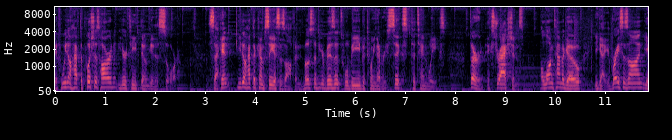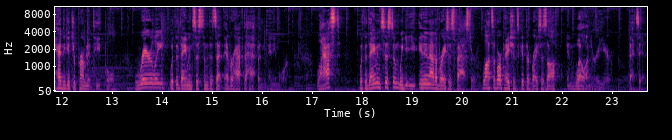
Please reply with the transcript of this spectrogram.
If we don't have to push as hard, your teeth don't get as sore. Second, you don't have to come see us as often. Most of your visits will be between every six to 10 weeks. Third, extractions. A long time ago, you got your braces on, you had to get your permanent teeth pulled. Rarely with the Damon system does that ever have to happen anymore. Last, with the Damon system, we get you in and out of braces faster. Lots of our patients get their braces off in well under a year. That's it.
